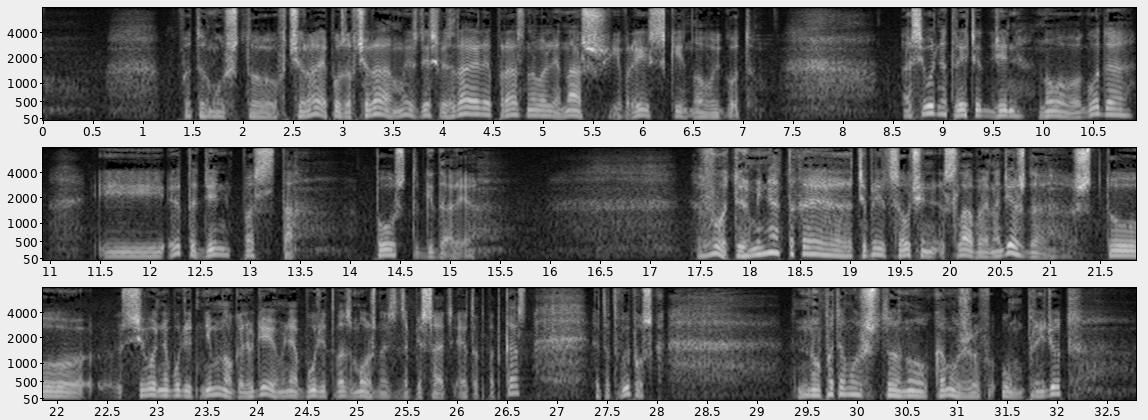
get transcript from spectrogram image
Потому что вчера и позавчера мы здесь в Израиле праздновали наш еврейский Новый год. А сегодня третий день Нового года, и это день поста – пост Гидалия. Вот, и у меня такая теплится очень слабая надежда, что сегодня будет немного людей, у меня будет возможность записать этот подкаст, этот выпуск. Ну, потому что, ну, кому же в ум придет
